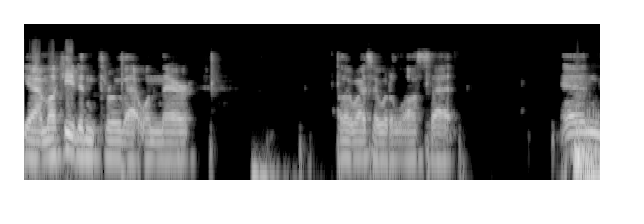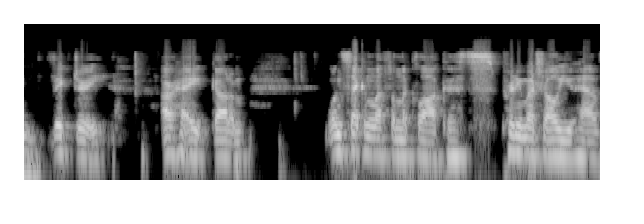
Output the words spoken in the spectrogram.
Yeah, I'm lucky he didn't throw that one there. Otherwise, I would have lost that. And victory. Alright, got him. One second left on the clock. That's pretty much all you have,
